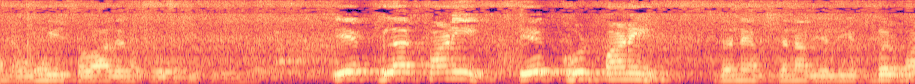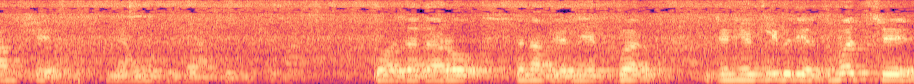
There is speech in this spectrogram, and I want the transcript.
અને હું એ સવાલ એનો પૂરો નહીં એક ગ્લાસ પાણી, એક ઘૂંટ પાણી જેને જનાબી અલી અકબર માંગશે અને હું જોઈને આપી દઈશ તો અજાદારો જનાબી અલી અકબર, જેની એટલી બધી અજમત છે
